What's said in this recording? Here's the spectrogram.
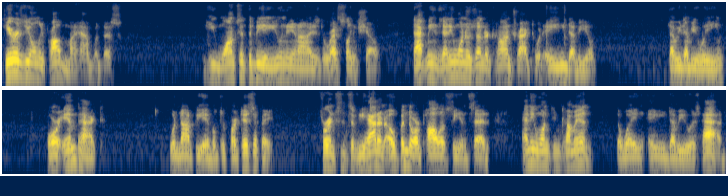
Here is the only problem I have with this he wants it to be a unionized wrestling show. That means anyone who's under contract with AEW, WWE, or Impact would not be able to participate. For instance, if he had an open door policy and said anyone can come in the way AEW has had,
